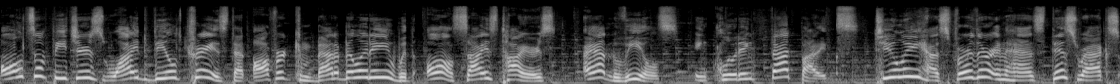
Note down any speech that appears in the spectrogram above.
also features wide wheel trays that offer compatibility with all size tires and wheels, including fat bikes. Thule has further enhanced this rack's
